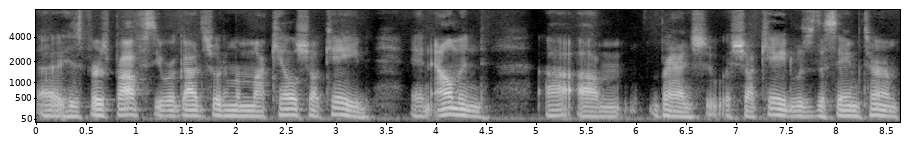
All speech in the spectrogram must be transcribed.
uh, his first prophecy where God showed him a makel shaked, an almond uh, um, branch. Shaked was the same term.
